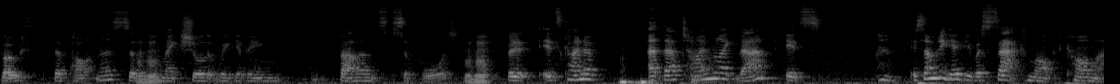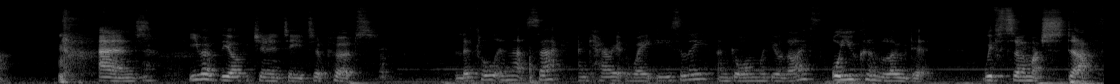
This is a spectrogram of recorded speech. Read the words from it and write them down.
both the partners so that we Mhm. make sure that we're giving balanced support. hmm But it, it's kind of at that time like that, it's if somebody gave you a sack marked karma and you have the opportunity to put little in that sack and carry it away easily and go on with your life, or you can load it with so much stuff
